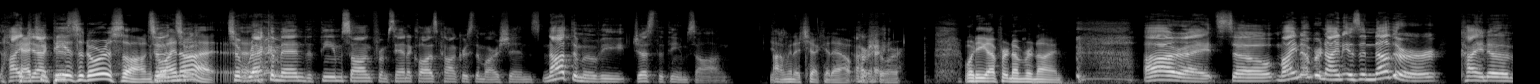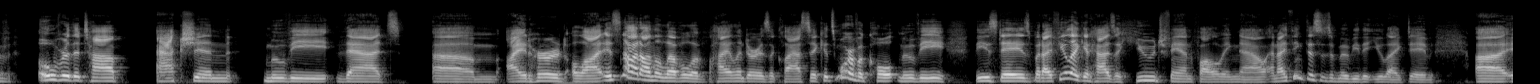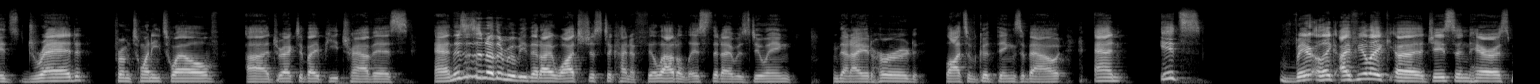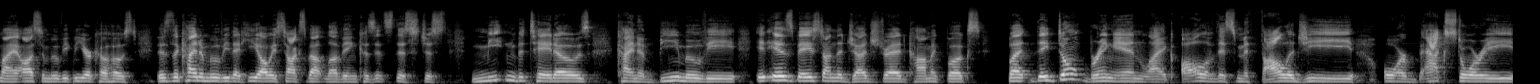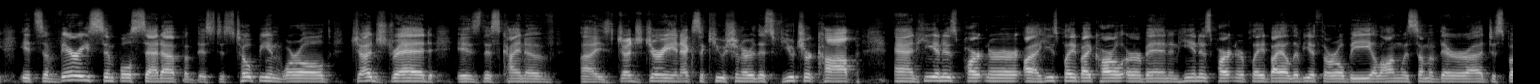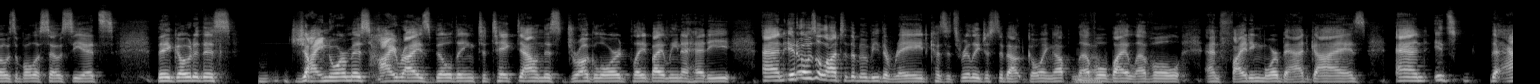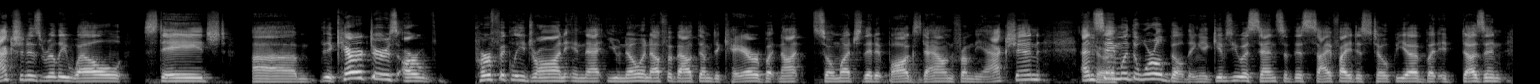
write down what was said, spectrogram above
hijack Catchy Pia Zadora songs. To, Why not? To, to recommend the theme song from Santa Claus Conquers the Martians, not the movie, just the theme song. Yeah. I'm gonna check it out for right. sure. What do you got for number nine? All right, so my number nine is another kind of over the top action movie that um, I had heard a lot. It's not on the level of Highlander as a classic. It's more of a cult movie these days, but I feel like it has a huge fan following now. And I think this is a movie that you like, Dave. Uh, it's Dredd from 2012, uh, directed by Pete Travis. And this is another movie that I watched just to kind of fill out a list that I was doing that I had heard lots of good things about. And it's very like I feel like uh, Jason Harris, my awesome movie year co-host, is the kind of movie that he always talks about loving because it's this just meat and potatoes kind of B movie. It is based on the Judge Dredd comic books, but they don't bring in like all of this mythology or backstory. It's a very simple setup of this dystopian world. Judge Dredd is this kind of uh, he's judge, jury, and executioner, this future cop. And he and his partner, uh, he's played by Karl Urban, and he and his partner, played by Olivia Thirlby, along with some of their uh, disposable associates, they go to this ginormous high-rise building to take down this drug lord played by Lena Headey and it owes a lot to the movie The Raid because it's really just about going up level yeah. by level and fighting more bad guys and it's the action is really well staged um, the characters are perfectly drawn in that you know enough about them to care, but not so much that it bogs down from the action. And sure. same with the world building. It gives you a sense of this sci fi dystopia, but it doesn't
